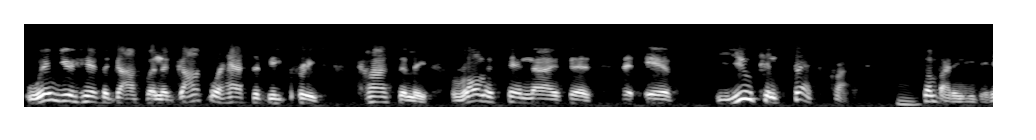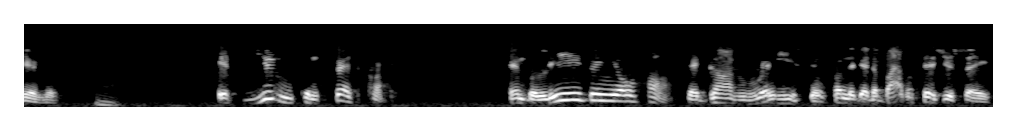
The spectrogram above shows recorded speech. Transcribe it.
when you hear the gospel, and the gospel has to be preached constantly. Romans 10 9 says that if you confess Christ, Hmm. somebody need to hear me. If you confess Christ and believe in your heart that God raised him from the dead, the Bible says you're saved.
